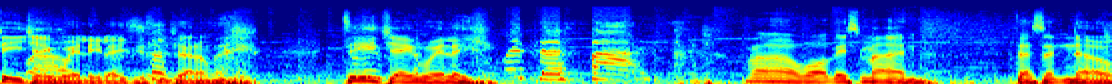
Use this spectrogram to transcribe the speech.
DJ Wow. Willie, ladies and gentlemen. DJ Willie. With the facts. Oh, what this man doesn't know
